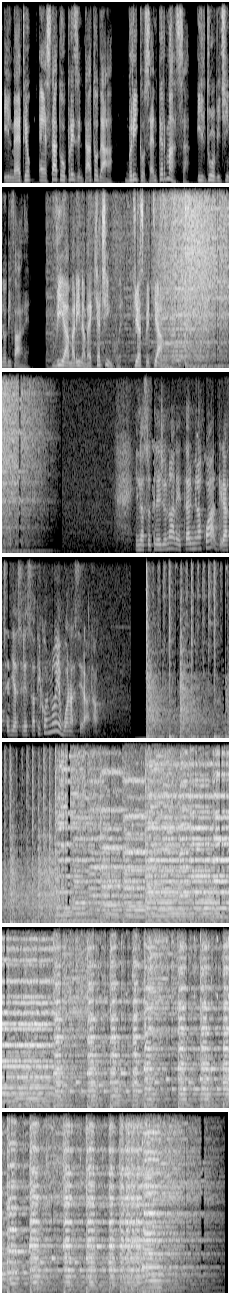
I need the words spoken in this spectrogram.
Il meteo è stato presentato da Brico Center Massa, il tuo vicino di fare. Via Marina Vecchia 5. Ti aspettiamo. Il nostro telegiornale termina qua, grazie di essere stati con noi e buona serata.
